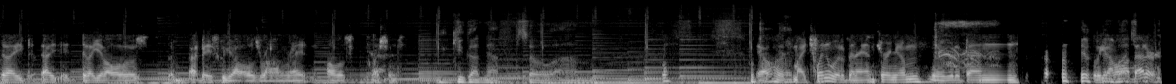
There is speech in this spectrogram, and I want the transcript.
Did I, did I did I get all those? I basically got all those wrong, right? All those questions. You, got enough. So, um, we'll Yeah, if my twin would have been answering them, they would have been it we got a lot better.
